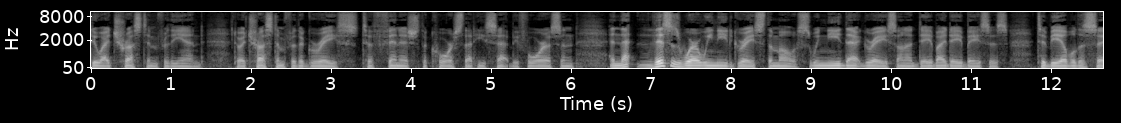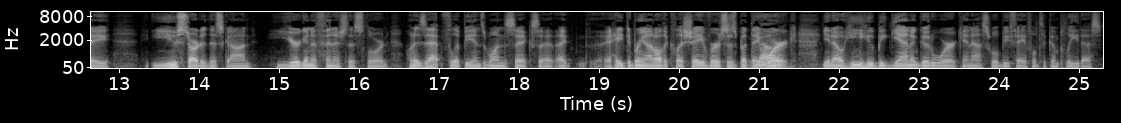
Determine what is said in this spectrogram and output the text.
Do I trust him for the end? Do I trust him for the grace to finish the course that he set before us? And and that this is where we need grace the most. We need that grace on a day by day basis to be able to say, You started this, God you're going to finish this, Lord. What is that? Philippians 1 6. I, I, hate to bring out all the cliche verses, but they no. work. You know, he who began a good work in us will be faithful to complete us.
